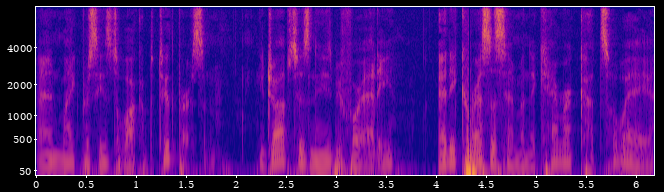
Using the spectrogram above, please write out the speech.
and Mike proceeds to walk up to Tooth person. He drops to his knees before Eddie. Eddie caresses him, and the camera cuts away.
